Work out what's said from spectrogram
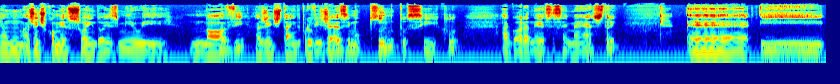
É um, a gente começou em 2009, a gente está indo para o 25 ciclo, agora nesse semestre. É, e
